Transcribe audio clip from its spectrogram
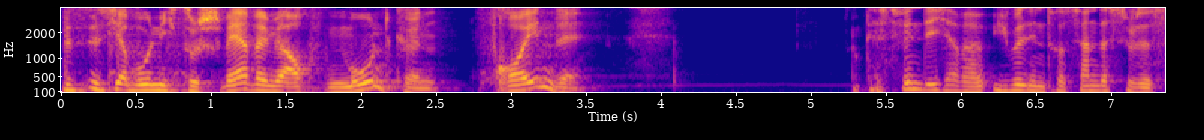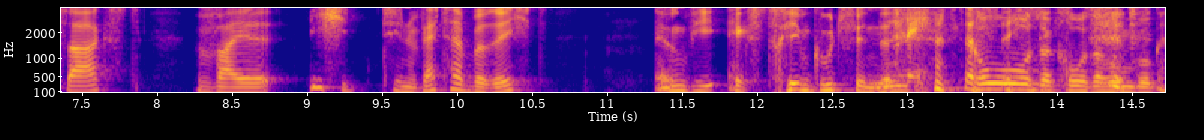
Das ist ja wohl nicht so schwer, wenn wir auch auf den Mond können. Freunde. Das finde ich aber übel interessant, dass du das sagst, weil ich den Wetterbericht irgendwie extrem gut finde. Nee, großer, großer Humbug.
